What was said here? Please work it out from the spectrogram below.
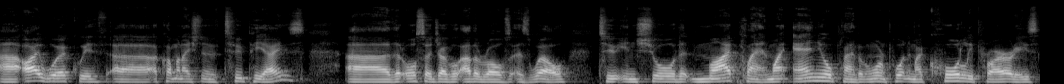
Uh, I work with uh, a combination of two PAs uh, that also juggle other roles as well to ensure that my plan, my annual plan, but more importantly, my quarterly priorities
